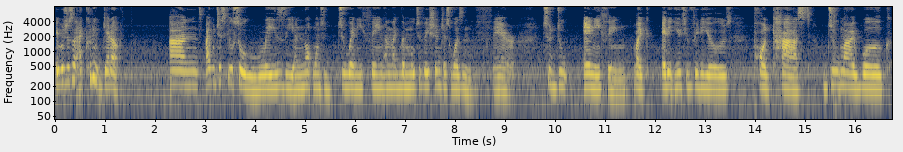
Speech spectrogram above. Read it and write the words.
It was just like i couldn't get up and I would just feel so lazy and not want to do anything and like the motivation just wasn't there to do anything like edit YouTube videos, podcast, do my work,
